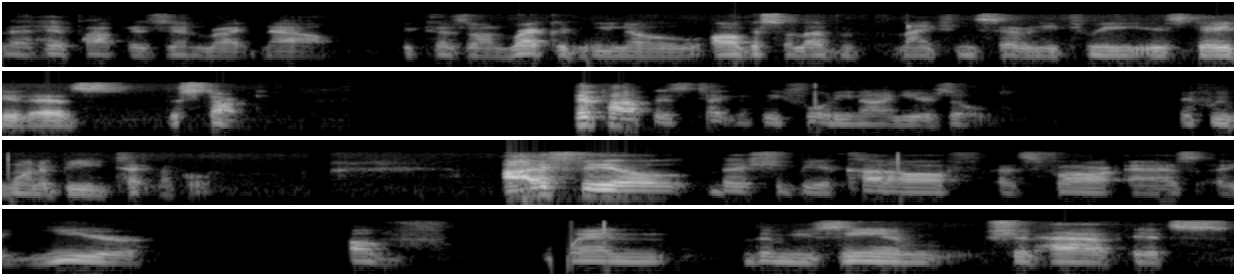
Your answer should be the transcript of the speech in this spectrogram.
that hip hop is in right now, because on record we know August 11th, 1973 is dated as the start. Hip hop is technically 49 years old, if we want to be technical. I feel there should be a cutoff as far as a year of when the museum should have its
